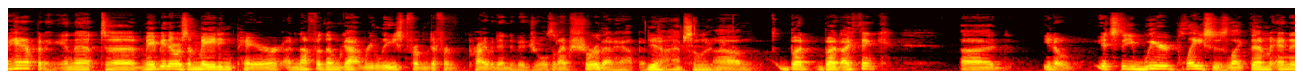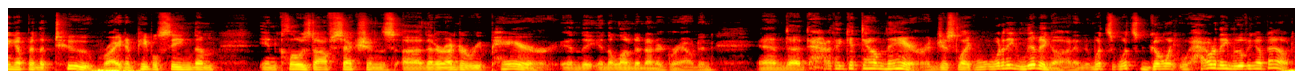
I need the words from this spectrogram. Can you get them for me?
happening and that uh, maybe there was a mating pair. Enough of them got released from different private individuals and i'm sure that happened. Yeah, absolutely. um, but but I think, uh, you know, it's the weird places like them ending up in the tube, right, and people seeing them in closed off sections uh, that are under repair in the in the London Underground, and and uh, how do they get down there? And just like what are they living on? And what's what's going? How are they moving about?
